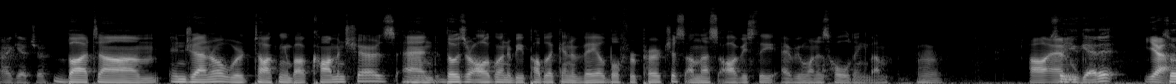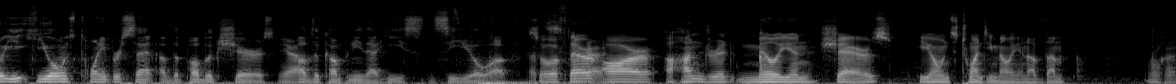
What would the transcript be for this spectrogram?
I get you. but um, in general we're talking about common shares and those are all going to be public and available for purchase unless obviously everyone is holding them. Uh, So you get it? Yeah. So he, he owns 20% of the public shares Yeah. of the company that he's CEO of. so if there okay. are a hundred million shares he owns 20 million of them okay.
